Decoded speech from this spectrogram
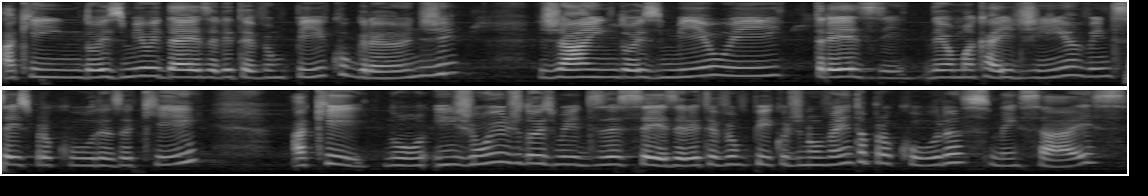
Aqui em 2010 ele teve um pico grande, já em 2013 deu uma caidinha, 26 procuras aqui. Aqui, no, em junho de 2016, ele teve um pico de 90 procuras mensais.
